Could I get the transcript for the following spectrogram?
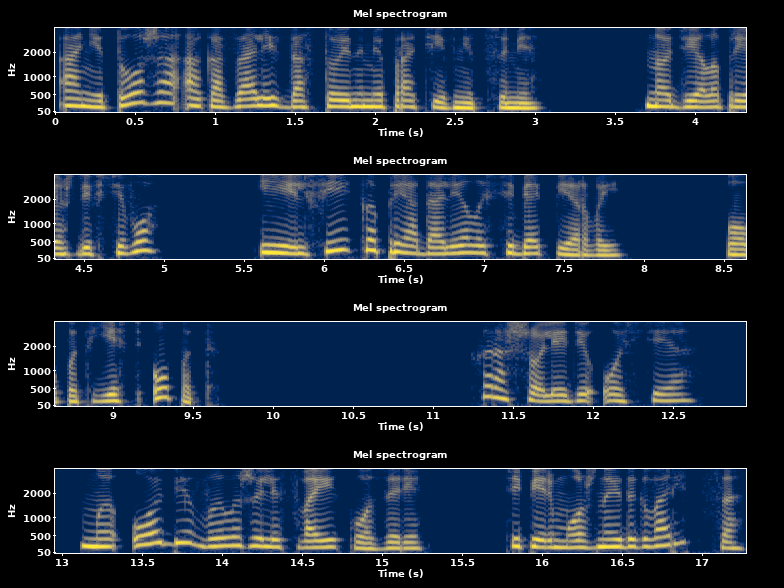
они тоже оказались достойными противницами. Но дело прежде всего, и эльфийка преодолела себя первой. Опыт есть опыт. «Хорошо, леди Оссия. Мы обе выложили свои козыри. Теперь можно и договориться».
